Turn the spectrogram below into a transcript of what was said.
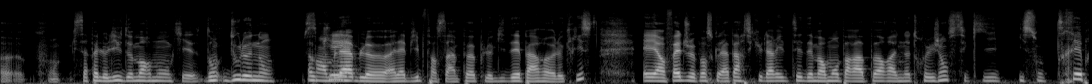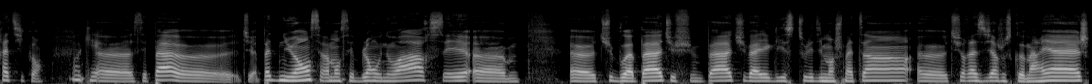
qui s'appelle le livre de Mormon qui est d'où le nom semblable euh, à la Bible. Enfin, c'est un peuple guidé par euh, le Christ. Et en fait, je pense que la particularité des Mormons par rapport à notre religion, c'est qu'ils sont très pratiquants. Euh, c'est pas, tu as pas de nuance. C'est vraiment c'est blanc ou noir. C'est euh, tu bois pas, tu fumes pas, tu vas à l'église tous les dimanches matins, euh, tu restes vierge jusqu'au mariage.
